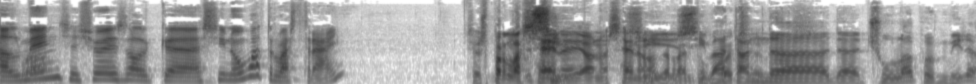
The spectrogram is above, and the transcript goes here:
Almenys això és el que, si no ho va trobar estrany, Això és per l'escena, hi ha una escena, sí, no? Que si un va cotxe. tan de, de xula, doncs mira,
